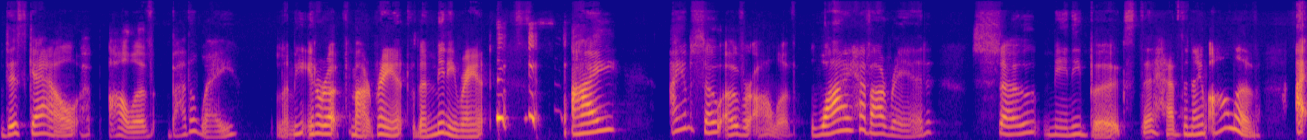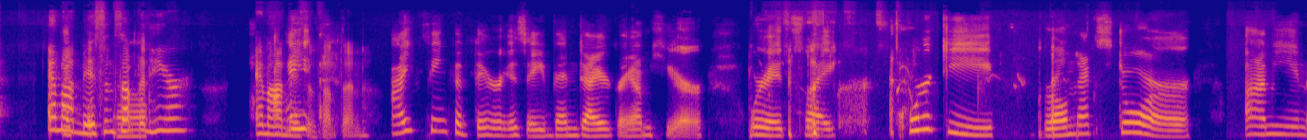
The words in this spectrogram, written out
this gal, Olive, by the way, let me interrupt my rant with a mini rant. I I am so over Olive. Why have I read so many books that have the name Olive? I am I I missing uh, something here? Am I I- missing something? I think that there is a Venn diagram here where it's like quirky, girl next door. I mean,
